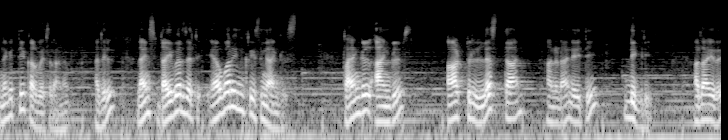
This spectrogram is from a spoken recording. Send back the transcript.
negative curvature ആണ് അതിൽ lines diverge at ever increasing angles triangle angles are to less than hundred and eighty degree അതായത്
